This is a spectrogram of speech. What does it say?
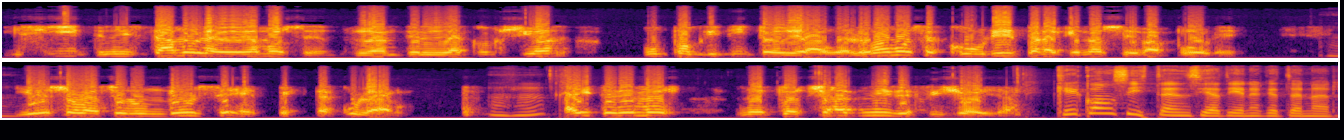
y si necesitamos le agregamos eh, durante la cocción un poquitito de agua. Lo vamos a cubrir para que no se evapore. Y eso va a ser un dulce espectacular. Ahí tenemos nuestro chutney de filloya. ¿Qué consistencia tiene que tener?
